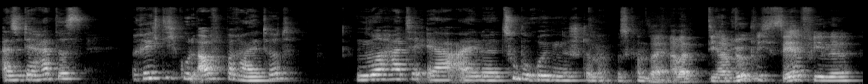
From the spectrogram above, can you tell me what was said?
Also der hat es richtig gut aufbereitet. Nur hatte er eine zu beruhigende Stimme. Das kann sein. Aber die haben wirklich sehr viele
